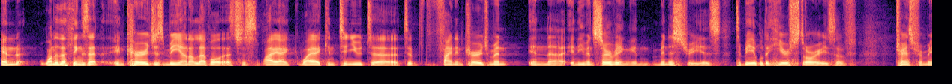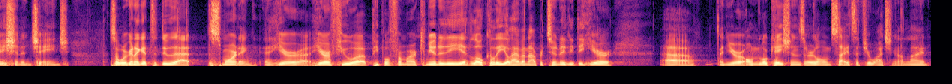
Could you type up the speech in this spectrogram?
And one of the things that encourages me on a level that's just why I why I continue to to find encouragement in uh, in even serving in ministry is to be able to hear stories of transformation and change. So we're going to get to do that this morning and hear uh, hear a few uh, people from our community and locally. You'll have an opportunity to hear uh, in your own locations or own sites if you're watching online.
